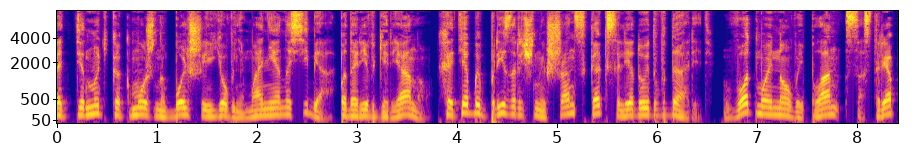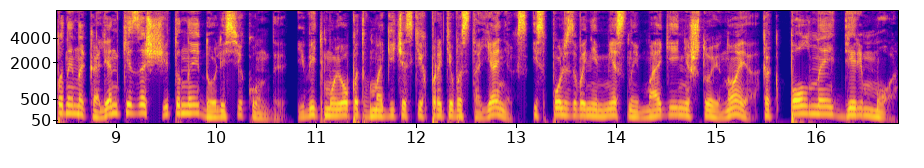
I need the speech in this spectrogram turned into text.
оттянуть как можно больше ее внимания на себя, подарив Гириану хотя бы призрачный шанс как следует вдарить. Вот мой новый план, состряпанный на коленке за считанные доли секунды. И ведь мой опыт в магических противостояниях с использованием местной магии не что иное, как полное дерьмо,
